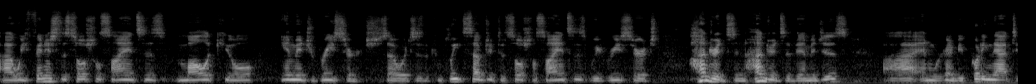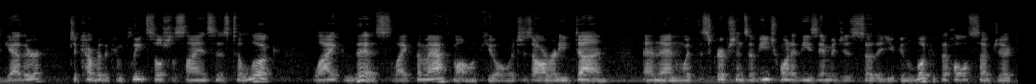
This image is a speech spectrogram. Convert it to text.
uh, we finished the social sciences molecule image research, so which is the complete subject of social sciences. We've researched hundreds and hundreds of images, uh, and we're going to be putting that together to cover the complete social sciences to look like this, like the math molecule, which is already done and then with descriptions of each one of these images so that you can look at the whole subject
